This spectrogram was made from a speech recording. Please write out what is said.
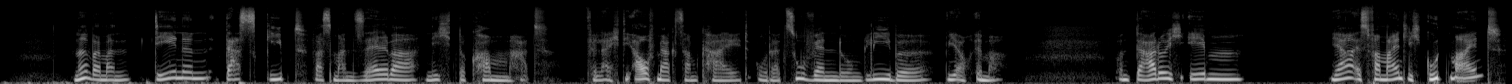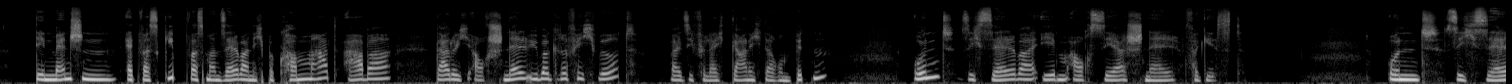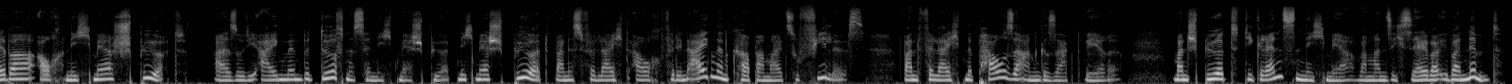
Ne? Weil man denen das gibt, was man selber nicht bekommen hat. Vielleicht die Aufmerksamkeit oder Zuwendung, Liebe, wie auch immer und dadurch eben, ja, es vermeintlich gut meint, den Menschen etwas gibt, was man selber nicht bekommen hat, aber dadurch auch schnell übergriffig wird, weil sie vielleicht gar nicht darum bitten und sich selber eben auch sehr schnell vergisst und sich selber auch nicht mehr spürt also die eigenen Bedürfnisse nicht mehr spürt, nicht mehr spürt, wann es vielleicht auch für den eigenen Körper mal zu viel ist, wann vielleicht eine Pause angesagt wäre. Man spürt die Grenzen nicht mehr, wann man sich selber übernimmt.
